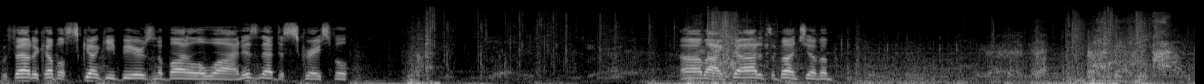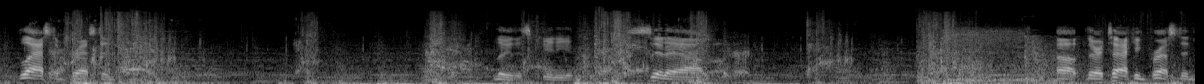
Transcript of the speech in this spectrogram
We found a couple skunky beers and a bottle of wine. Isn't that disgraceful? Oh my god, it's a bunch of them. Blast him, Preston. Look at this idiot. Sit down. Oh, they're attacking Preston.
